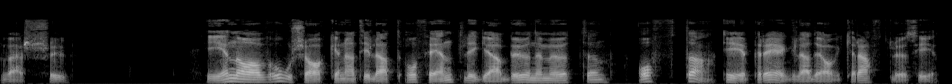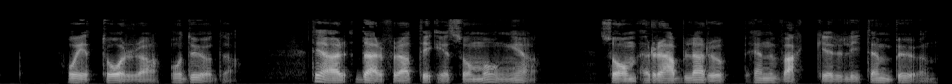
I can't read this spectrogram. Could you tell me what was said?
vers 7. En av orsakerna till att offentliga bönemöten ofta är präglade av kraftlöshet och är torra och döda, det är därför att det är så många som rabblar upp en vacker liten bön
